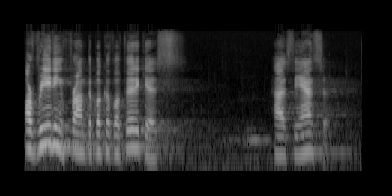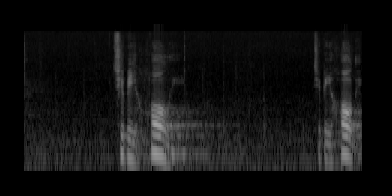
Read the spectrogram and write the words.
Our reading from the book of Leviticus has the answer to be holy. To be holy.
